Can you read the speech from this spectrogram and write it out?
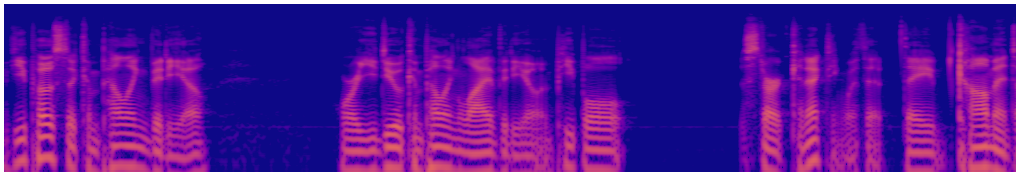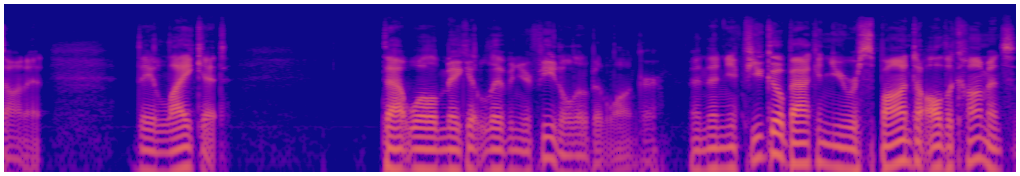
If you post a compelling video or you do a compelling live video and people start connecting with it, they comment on it, they like it, that will make it live in your feed a little bit longer. And then if you go back and you respond to all the comments,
